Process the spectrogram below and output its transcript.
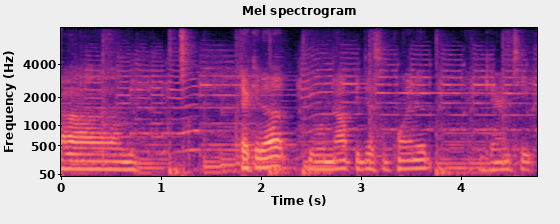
Um, pick it up. You will not be disappointed. I guarantee it.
